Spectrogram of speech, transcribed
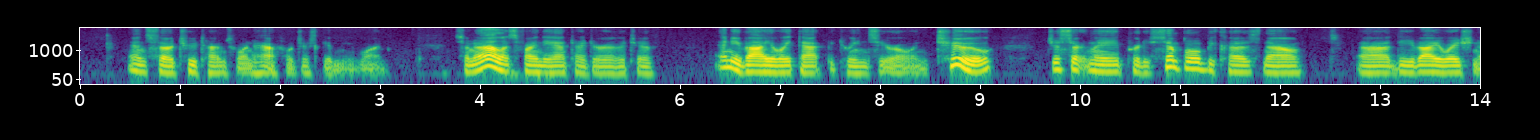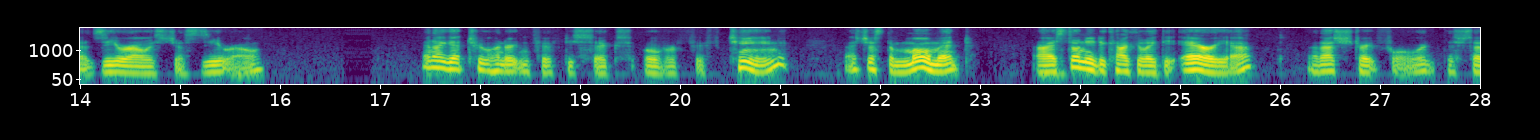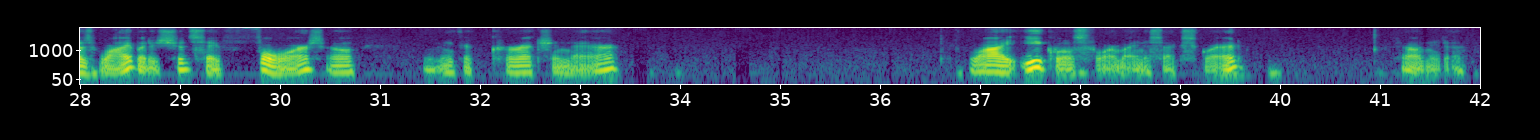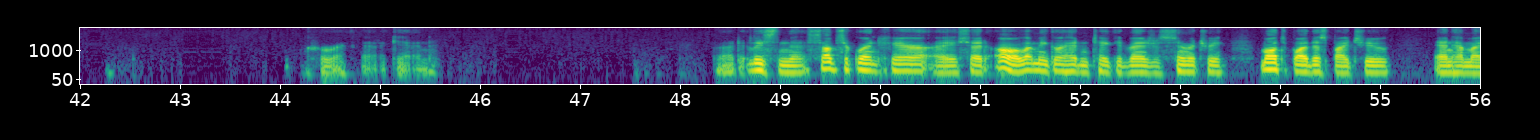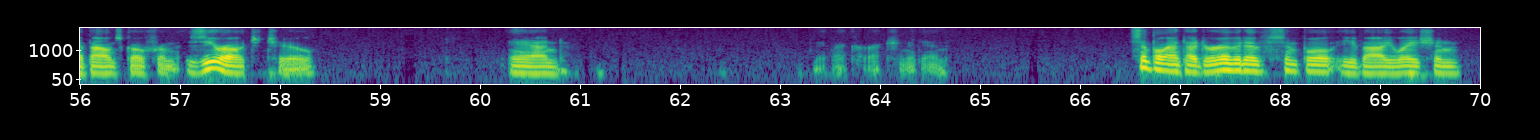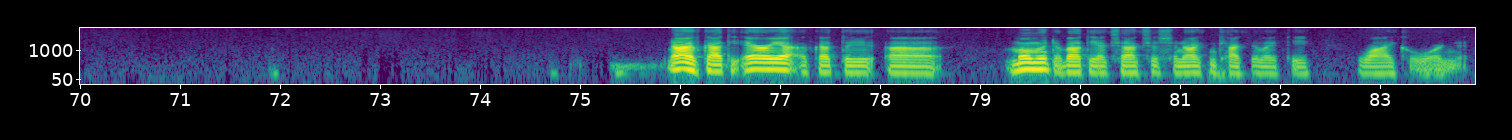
And so 2 times 1 half will just give me 1. So now let's find the antiderivative and evaluate that between 0 and 2. Just certainly pretty simple because now uh, the evaluation at 0 is just 0 and I get 256 over 15. That's just the moment. I still need to calculate the area. Now that's straightforward. This says y, but it should say 4, so make a correction there. y equals 4 minus x squared. So I'll need to correct at least in the subsequent here, I said, oh, let me go ahead and take advantage of symmetry, multiply this by 2, and have my bounds go from 0 to 2. And make my correction again. Simple antiderivative, simple evaluation. Now I've got the area, I've got the uh, moment about the x-axis, so now I can calculate the y coordinate.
